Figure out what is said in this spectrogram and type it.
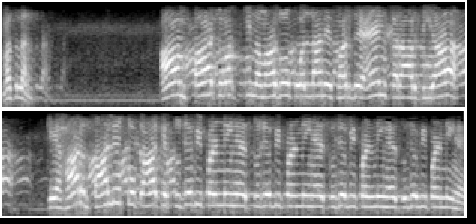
مثلا عام پانچ وقت کی نمازوں کو اللہ نے فرض عین قرار دیا کہ ہر طالب کو کہا کہ تجھے بھی پڑھنی ہے، تجھے بھی پڑھنی ہے، تجھے بھی پڑھنی ہے، تجھے بھی پڑھنی ہے۔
